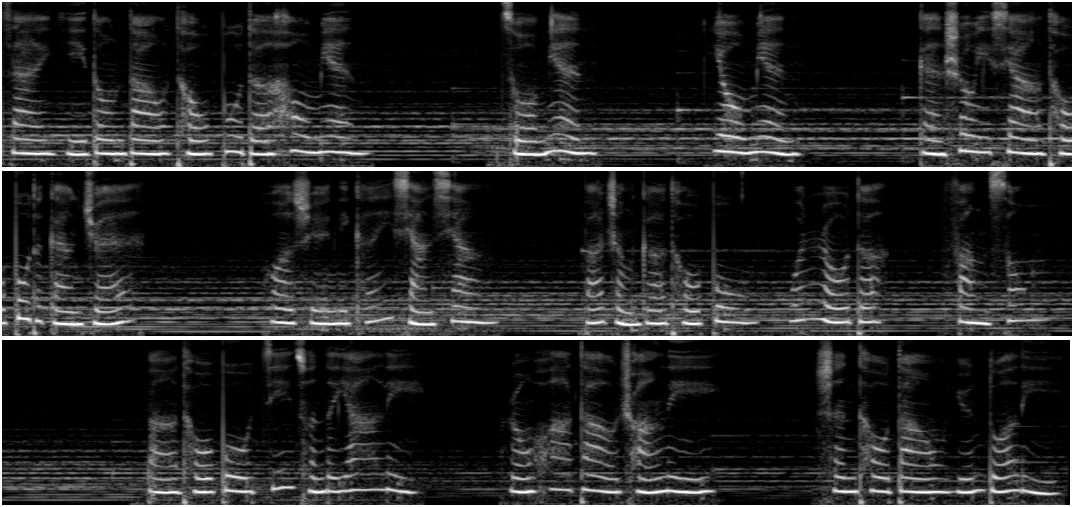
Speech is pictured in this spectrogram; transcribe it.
再移动到头部的后面、左面、右面，感受一下头部的感觉。或许你可以想象，把整个头部温柔的。放松，把头部积存的压力融化到床里，渗透到云朵里。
